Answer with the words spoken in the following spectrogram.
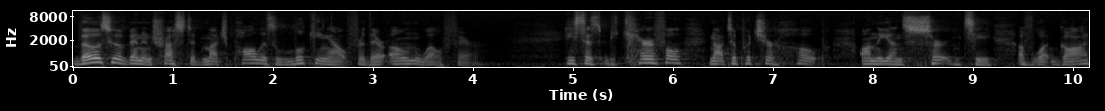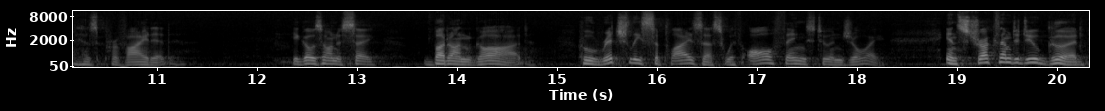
Those who have been entrusted much, Paul is looking out for their own welfare. He says, Be careful not to put your hope on the uncertainty of what God has provided. He goes on to say, But on God, who richly supplies us with all things to enjoy. Instruct them to do good,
